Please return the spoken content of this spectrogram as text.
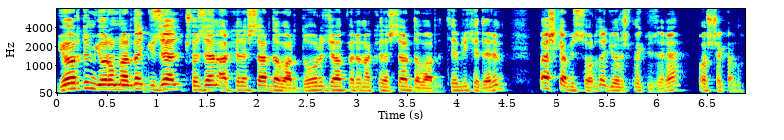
Gördüm yorumlarda güzel çözen arkadaşlar da var. Doğru cevap veren arkadaşlar da vardı. Tebrik ederim. Başka bir soruda görüşmek üzere. Hoşçakalın.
